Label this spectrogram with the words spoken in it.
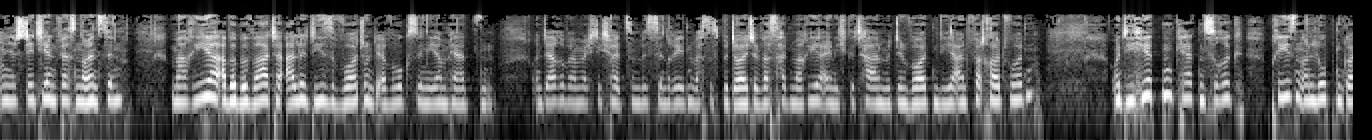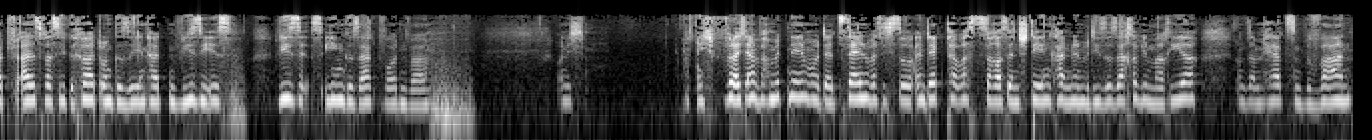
Und hier steht hier in Vers 19, Maria aber bewahrte alle diese Worte und sie in ihrem Herzen. Und darüber möchte ich heute so ein bisschen reden, was das bedeutet. Was hat Maria eigentlich getan mit den Worten, die ihr anvertraut wurden? Und die Hirten kehrten zurück, priesen und lobten Gott für alles, was sie gehört und gesehen hatten, wie sie es, wie es ihnen gesagt worden war. Und ich, ich will euch einfach mitnehmen und erzählen, was ich so entdeckt habe, was daraus entstehen kann, wenn wir diese Sache wie Maria in unserem Herzen bewahren,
